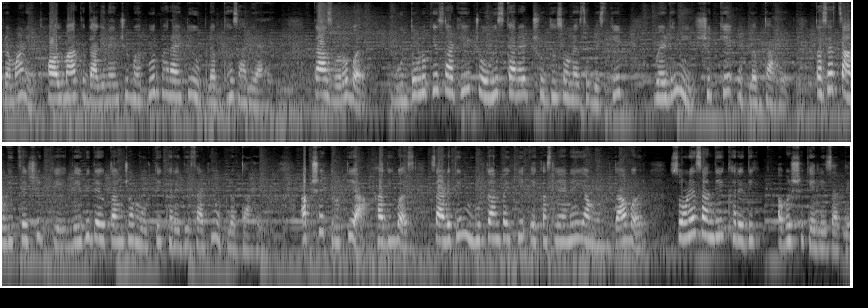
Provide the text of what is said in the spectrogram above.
प्रमाणित हॉलमार्क दागिन्यांची भरपूर व्हरायटी उपलब्ध झाली आहे. त्याचबरोबर गुंतवणुकीसाठी चोवीस कॅरेट शुद्ध सोन्याचे बिस्किट वेढणी शिक्के उपलब्ध आहेत. तसेच चांदीचे शिक्के देवी देवतांच्या मूर्ती खरेदीसाठी उपलब्ध आहेत. अक्षय तृतीया हा दिवस साडेतीन मुहूर्तांपैकी एक असल्याने या मुहूर्तावर सोने चांदी खरेदी अवश्य केली जाते.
